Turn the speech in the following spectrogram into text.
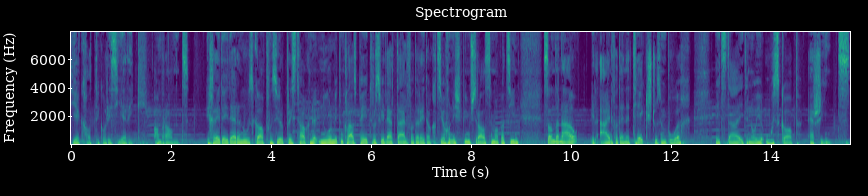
diese Kategorisierung am Rand. Ich rede in dieser Ausgabe vom Surprise-Tag nicht nur mit dem Klaus Petrus, weil er Teil der Redaktion ist beim Strassenmagazin, sondern auch, weil einer von diesen Texten aus dem Buch jetzt auch in der neuen Ausgabe erscheint.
